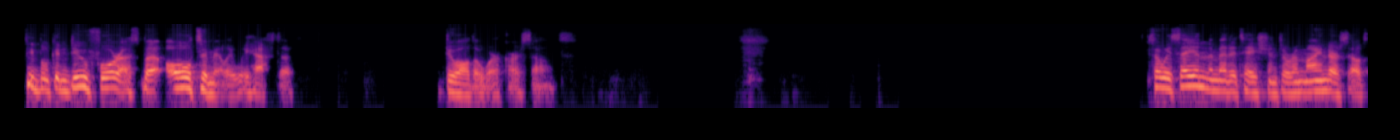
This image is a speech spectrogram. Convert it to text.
people can do for us, but ultimately we have to do all the work ourselves. So we say in the meditation to remind ourselves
